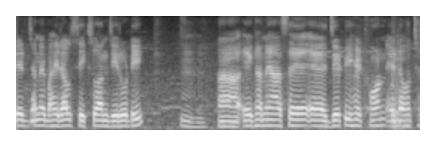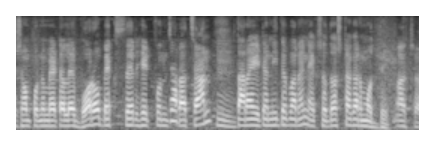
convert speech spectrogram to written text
রেট জানে viral six one zero D এখানে আছে জেপি হেডফোন এটা হচ্ছে সম্পূর্ণ মেটালে বড় ব্যাক্সের হেডফোন যারা চান তারা এটা নিতে পারেন একশো দশ টাকার মধ্যে। আচ্ছা।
